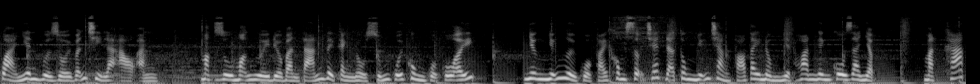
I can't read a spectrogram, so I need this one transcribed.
Quả nhiên vừa rồi vẫn chỉ là ảo ảnh. Mặc dù mọi người đều bàn tán về cảnh nổ súng cuối cùng của cô ấy, nhưng những người của phái không sợ chết đã tung những tràng pháo tay nồng nhiệt hoan nghênh cô gia nhập. Mặt khác,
